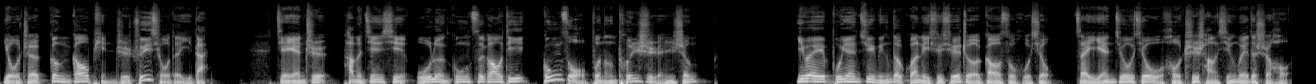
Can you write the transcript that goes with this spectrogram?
有着更高品质追求的一代。简言之，他们坚信无论工资高低，工作不能吞噬人生。一位不愿具名的管理学学者告诉虎嗅。在研究九五后职场行为的时候，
